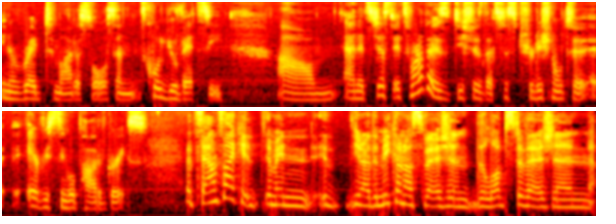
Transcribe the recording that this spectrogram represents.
in a red tomato sauce, and it's called yuvetsi. Um, and it's just it's one of those dishes that's just traditional to every single part of Greece. It sounds like it. I mean, it, you know, the Mykonos version, the lobster version.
